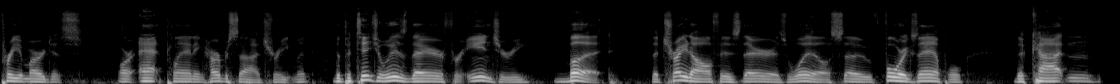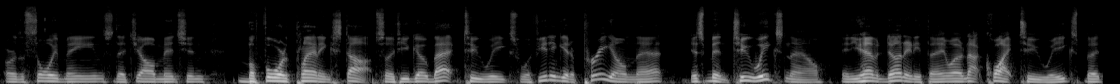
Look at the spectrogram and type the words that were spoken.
pre-emergence or at planting herbicide treatment. The potential is there for injury, but the trade-off is there as well. So, for example, the cotton or the soybeans that y'all mentioned before the planting stops. So, if you go back two weeks, well, if you didn't get a pre on that, it's been two weeks now and you haven't done anything. Well, not quite two weeks, but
